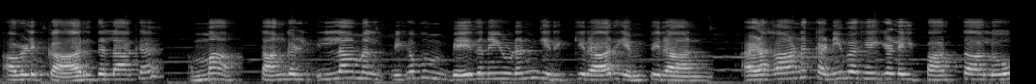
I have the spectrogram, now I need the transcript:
அவளுக்கு ஆறுதலாக அம்மா தாங்கள் இல்லாமல் மிகவும் வேதனையுடன் இருக்கிறார் எம்பிரான். அழகான கனிவகைகளை பார்த்தாலோ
